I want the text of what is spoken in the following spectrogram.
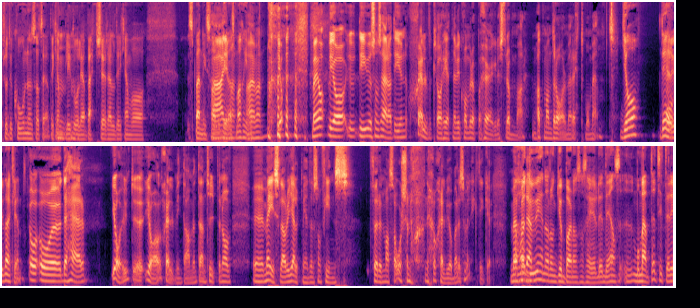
produktionen så att säga. Det kan Mm, bli mm. dåliga batcher eller det kan vara spänningsfall i deras jajamän. Ja. Men ja, vi har, det är ju som så här att det är en självklarhet när vi kommer upp på högre strömmar Mm. att man drar med rätt moment. Ja, det är det ju Och- verkligen. Och, och det här, jag har ju inte, jag har själv inte använt den typen av eh, mejslar och hjälpmedel som finns för en massa år sedan när jag själv jobbade som elektriker. Men Aha, den, Du är en av de gubbarna som säger det, det är, momentet sitter i,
